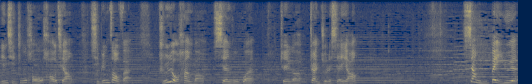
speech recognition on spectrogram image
引起诸侯豪强起兵造反，只有汉王先入关，这个占据了咸阳。项羽被约，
